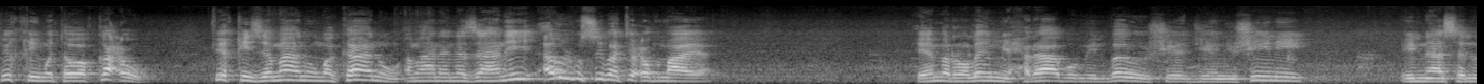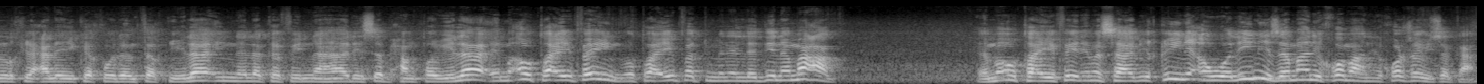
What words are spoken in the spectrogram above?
فقه متوقع فقه زمان ومكان أمان نزاني أو المصيبة عظمايا يمر لهم محراب من برو جينشيني إنا سنلقي عليك قولا ثقيلا إن لك في النهار سبحا طويلا أو طائفين وطائفة من الذين معك. ئەمە ئەو تایفین ئمە سابقینی ئەولینی زمانی خۆمانی خۆشەویستەکان.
